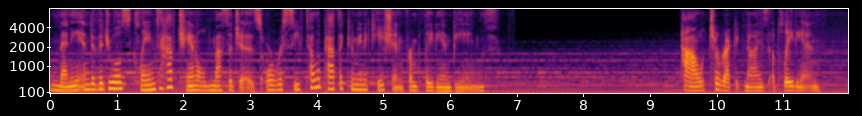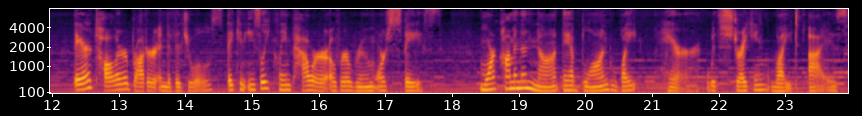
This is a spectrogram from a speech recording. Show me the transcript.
Many individuals claim to have channeled messages or received telepathic communication from Pleiadian beings. How to recognize a Pleiadian. They are taller, broader individuals. They can easily claim power over a room or space. More common than not, they have blonde white hair with striking light eyes.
